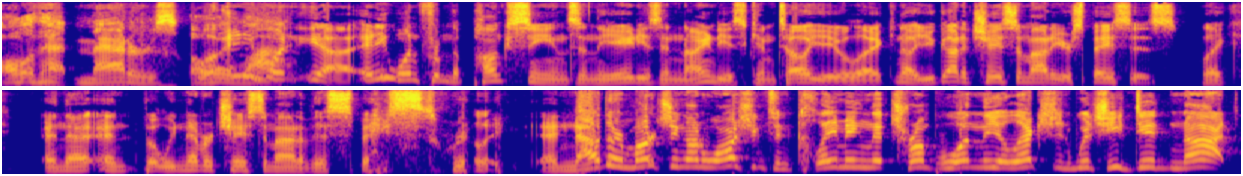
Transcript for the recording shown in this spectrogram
all of that matters a Well, anyone, lot. yeah, anyone from the punk scenes in the '80s and '90s can tell you, like, no, you got to chase them out of your spaces, like, and that, and but we never chased them out of this space, really. And now they're marching on Washington, claiming that Trump won the election, which he did not,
